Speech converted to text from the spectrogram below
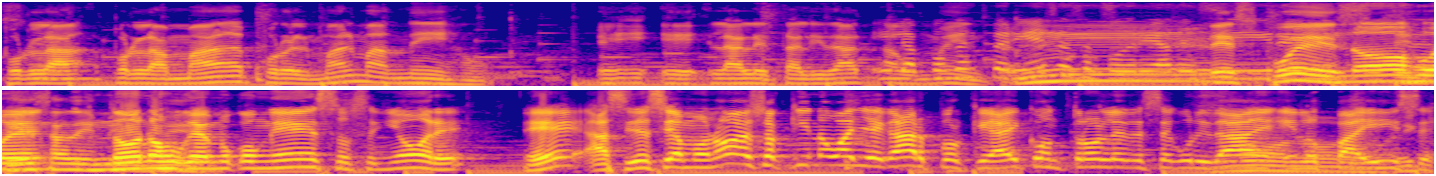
por, la, por, la por el mal manejo eh, eh, la letalidad y la poca experiencia se podría decir. Después no, no nos juguemos con eso, señores. ¿Eh? Así decíamos, no, eso aquí no va a llegar porque hay controles de seguridad en, los países.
